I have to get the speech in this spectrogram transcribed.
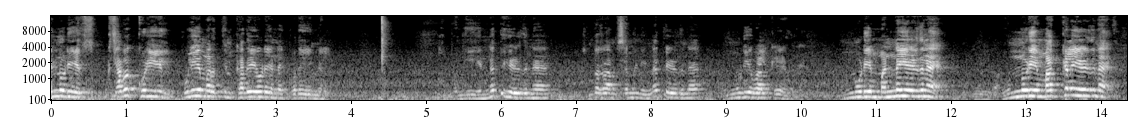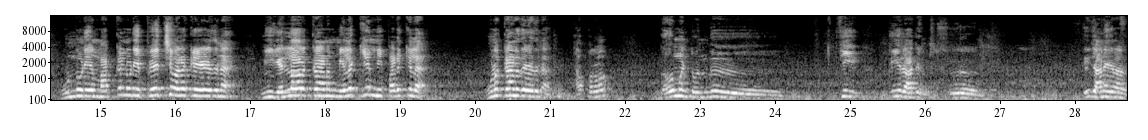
என்னுடைய சவக்குழியில் புளிய மரத்தின் கதையோடு என்னை புதையுங்கள். அப்போ நீ என்னத்தை எழுதுன? சுந்தரராமசாமி நீ என்னத்தை எழுதுன? உன்னுடைய வாழ்க்கையை எழுதுன. உன்னுடைய மண்ணை எழுதுன. உன்னுடைய மக்களை எழுதுன. உன்னுடைய மக்களுடைய பேச்சு வழக்கை எழுதுன. நீ எல்லாருக்கான இலக்கியம் நீ படைக்கல. உனக்கானதை எழுதுன. அப்புறம் கவர்மெண்ட் வந்து டி டி ராஜன் இவரு ராஜநாராயணன்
